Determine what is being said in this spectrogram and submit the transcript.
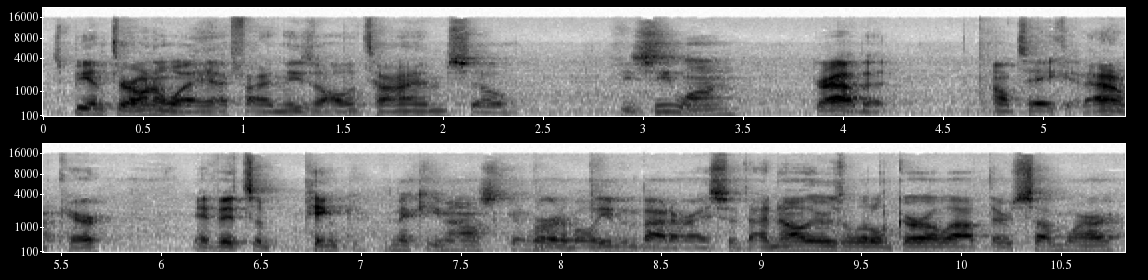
it's being thrown away. I find these all the time. So if you see one, grab it. I'll take it. I don't care. If it's a pink Mickey Mouse convertible, even better. I said, I know there's a little girl out there somewhere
